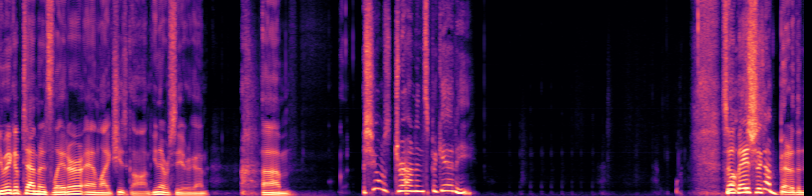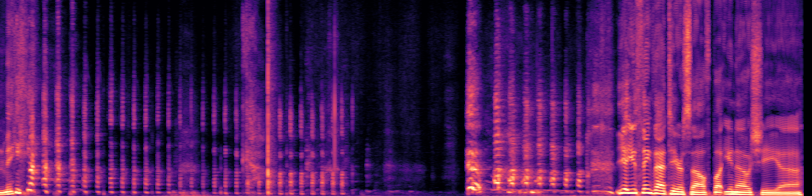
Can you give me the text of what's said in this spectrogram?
You wake up 10 minutes later and like she's gone. You never see her again. Um She almost drowned in spaghetti. so Who- basically she's not better than me. yeah, you think that to yourself, but you know she uh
